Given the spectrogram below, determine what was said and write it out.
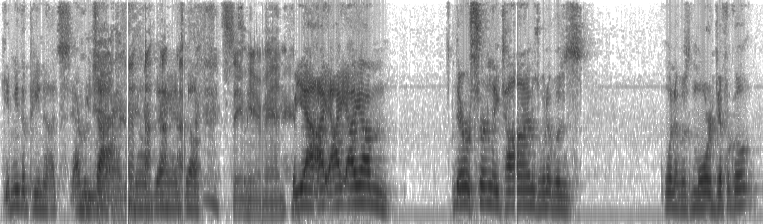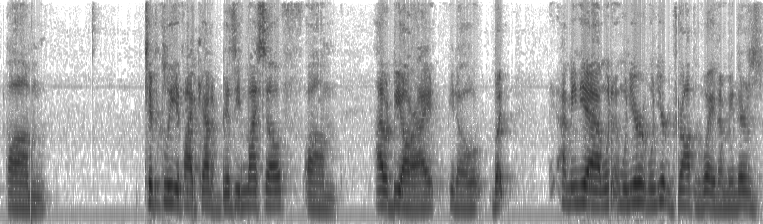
give me the peanuts every Yeah. time. You know what I'm saying? So, Same here, man. but yeah, I, I, I um, there were certainly times when it was when it was more difficult. Um, typically, if I kind of busied myself, um, I would be all right, you know. But I mean, yeah, when when you're when you're dropping weight, I mean, there's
